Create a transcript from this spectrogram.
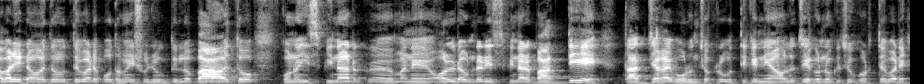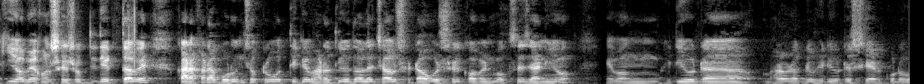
আবার এটা হয়তো হতে পারে, প্রথমেই সুযোগ দিল। বা হয়তো কোনো স্পিনার মানে অলরাউন্ডার স্পিনার বাদ দিয়ে তার জায়গায় বরুণ চক্রবর্তীকে নেওয়া হলো। যে কোনো কিছু ঘটতে পারে। কী হবে এখন শেষ অবধি দেখতে হবে। কারা কারা বরুণ চক্রবর্তীকে ভারতীয় দলে চাও সেটা অবশ্যই কমেন্ট বক্সে জানিও। এবং ভিডিওটা ভালো লাগলে ভিডিওটা শেয়ার করো।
